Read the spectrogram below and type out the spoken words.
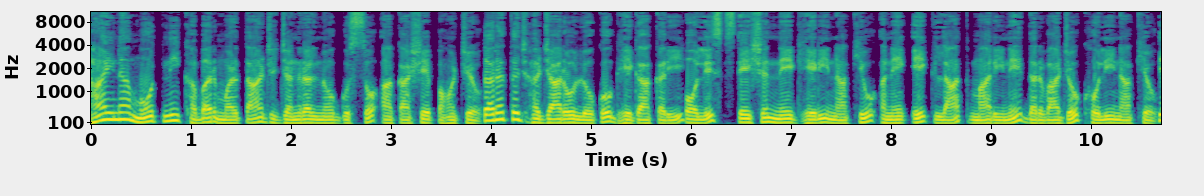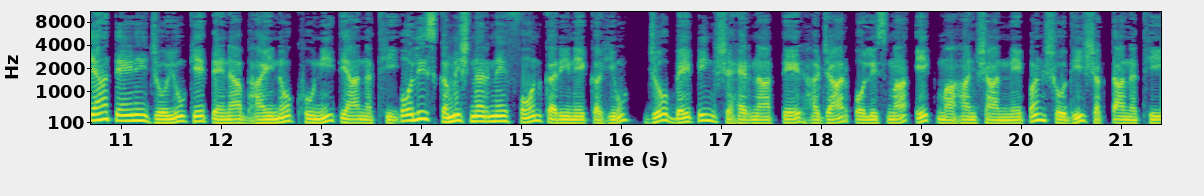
ભાઈના મોતની ખબર મળતા જ જનરલનો ગુસ્સો આકાશે પહોંચ્યો. તરત જ હજારો લોકો ભેગા કરી પોલીસ સ્ટેશનને ઘેરી નાખ્યું અને એક લાત મારીને દરવાજો ખોલી નાખ્યો. ત્યાં તેણે જોયું કે તેના ભાઈનો ખૂની ત્યાં નથી. પોલીસ કમિશનરને ફોન કરીને કહ્યું, જો બેપિંગ શહેરના તેર હજાર પોલીસમાં એક મહાન શાનને પણ શોધી શકતા નથી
